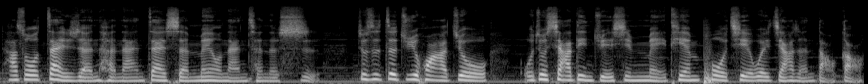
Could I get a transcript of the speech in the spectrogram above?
他说在人很难，在神没有难成的事。就是这句话就我就下定决心，每天迫切为家人祷告。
